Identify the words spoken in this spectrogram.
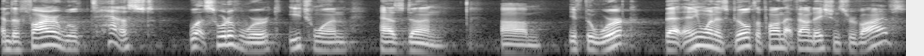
and the fire will test what sort of work each one has done. Um, if the work that anyone has built upon that foundation survives,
